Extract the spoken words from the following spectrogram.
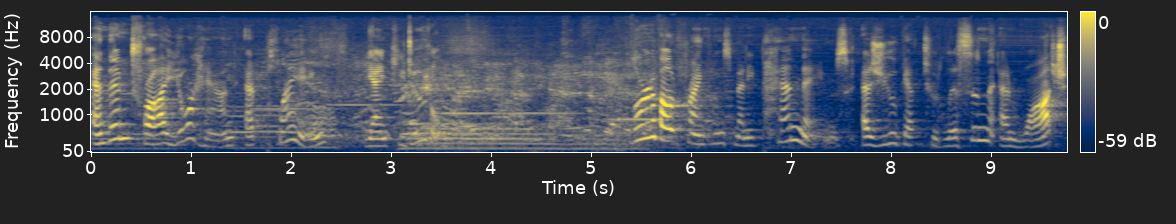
and then try your hand at playing Yankee Doodle. Franklin's many pen names as you get to listen and watch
